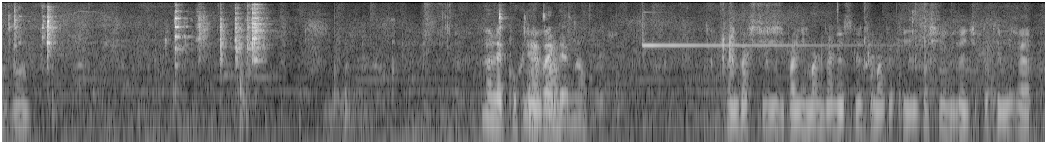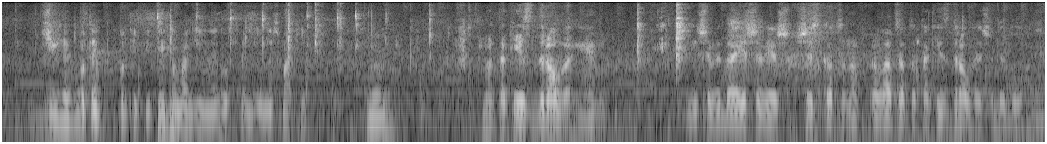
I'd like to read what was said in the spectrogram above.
Mhm. No ale kuchnia Nie, wege, no. Tak szczerze, że pani Magda Gessler to ma takie właśnie widać po tym, że Dziwne po gusta. tej, po tej pizzy to ma dziwne gusty, dziwne smaki. No. No takie zdrowe, nie? Mi się wydaje, że wiesz, wszystko co nam wprowadza to takie zdrowe, żeby było, nie?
